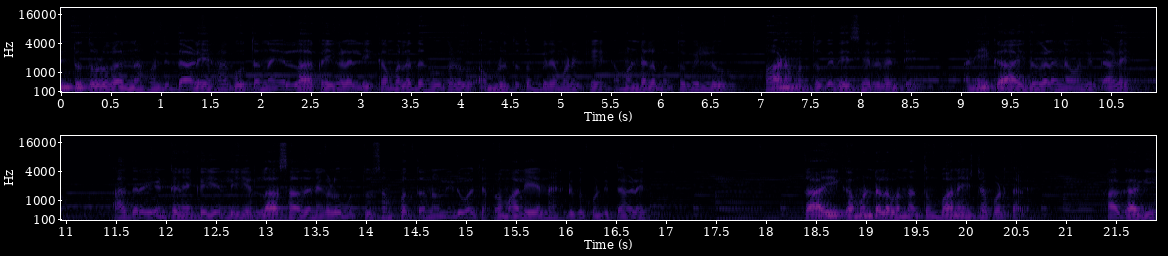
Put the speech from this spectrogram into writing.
ಎಂಟು ತೋಳುಗಳನ್ನು ಹೊಂದಿದ್ದಾಳೆ ಹಾಗೂ ತನ್ನ ಎಲ್ಲ ಕೈಗಳಲ್ಲಿ ಕಮಲದ ಹೂಗಳು ಅಮೃತ ತುಂಬಿದ ಮಡಕೆ, ಕಮಂಡಲ ಮತ್ತು ಬಿಲ್ಲು, ಬಾಣ ಮತ್ತು ಗದೆ ಸೇರಿದಂತೆ ಅನೇಕ ಆಯುಧಗಳನ್ನು ಹೊಂದಿದ್ದಾಳೆ. ಆದರೆ ಎಂಟನೇ ಕೈಯಲ್ಲಿ ಎಲ್ಲ ಸಾಧನೆಗಳು ಮತ್ತು ಸಂಪತ್ತನ್ನು ನೀಡುವ ಜಪಮಾಲೆಯನ್ನು ಹಿಡಿದುಕೊಂಡಿದ್ದಾಳೆ. ತಾಯಿ ಕಮಂಡಲವನ್ನು ತುಂಬಾ ಇಷ್ಟಪಡ್ತಾಳೆ. ಹಾಗಾಗಿ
